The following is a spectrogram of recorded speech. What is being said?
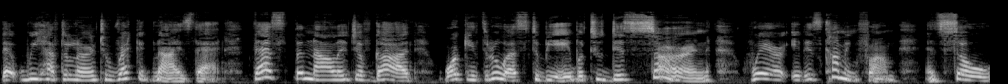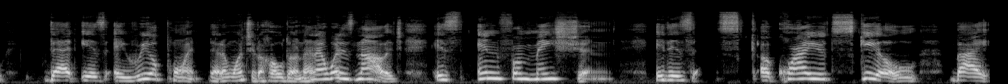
that we have to learn to recognize that. That's the knowledge of God working through us to be able to discern where it is coming from. And so that is a real point that I want you to hold on. Now, what is knowledge? Is information. It is acquired skill by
